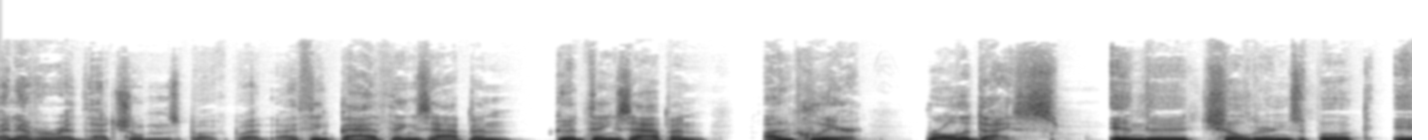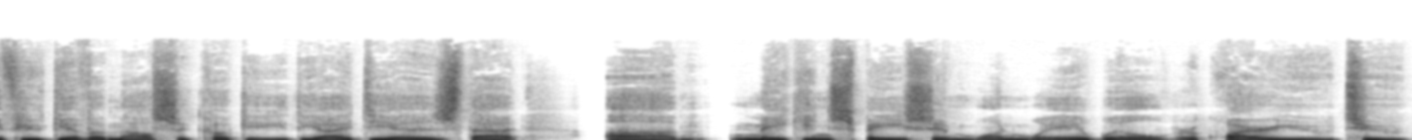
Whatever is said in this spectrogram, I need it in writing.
I never read that children's book, but I think bad things happen, good things happen. Unclear. Roll the dice in the children's book, if you give a mouse a cookie, the idea is that um, making space in one way will require you to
